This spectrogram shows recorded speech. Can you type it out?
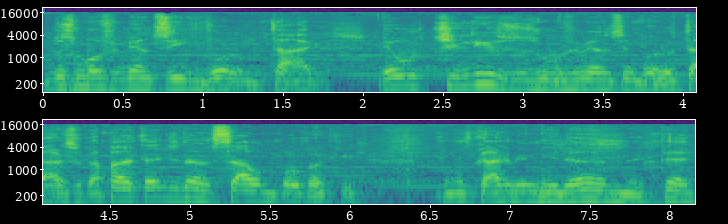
dos movimentos involuntários. Eu utilizo os movimentos involuntários, sou capaz até de dançar um pouco aqui, como Carmen Miranda, entende?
